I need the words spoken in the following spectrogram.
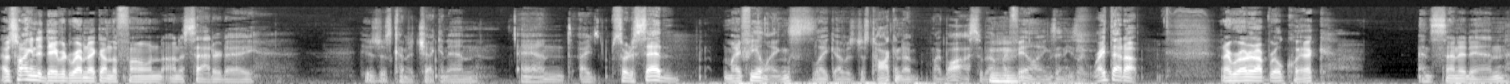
I was talking to David Remnick on the phone on a Saturday. He was just kind of checking in. And I sort of said my feelings, like I was just talking to my boss about my feelings. And he's like, write that up. And I wrote it up real quick and sent it in.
